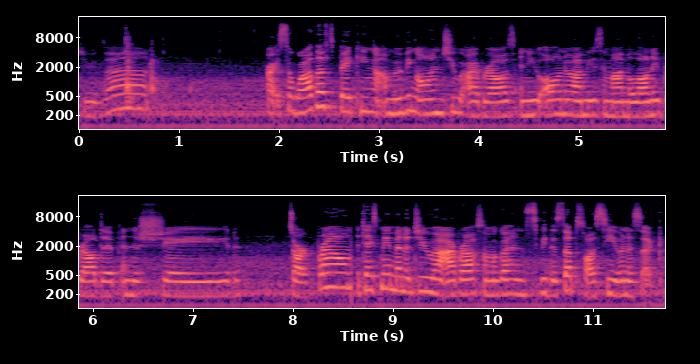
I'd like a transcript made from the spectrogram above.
do that. Alright, so while that's baking, I'm moving on to eyebrows. And you all know I'm using my Milani Brow Dip in the shade dark brown. It takes me a minute to do my eyebrows, so I'm going to go ahead and speed this up. So I'll see you in a sec.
